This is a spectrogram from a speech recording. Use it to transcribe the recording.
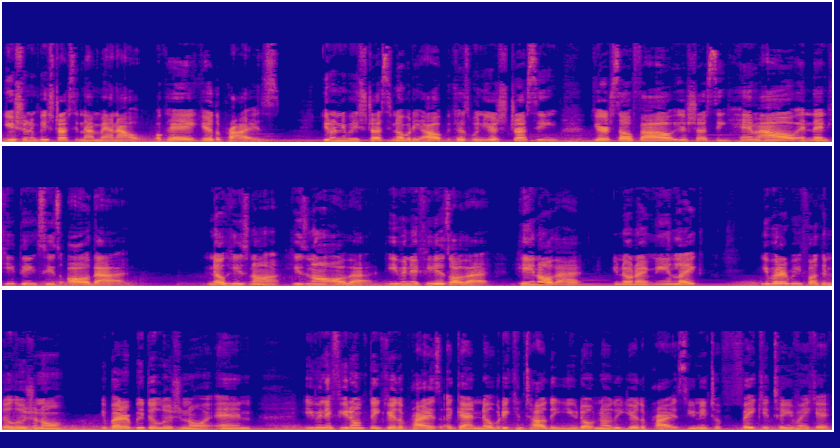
you shouldn't be stressing that man out. Okay. You're the prize. You don't need to be stressing nobody out because when you're stressing yourself out, you're stressing him out, and then he thinks he's all that. No, he's not. He's not all that. Even if he is all that, he ain't all that. You know what I mean? Like, you better be fucking delusional. You better be delusional and even if you don't think you're the prize, again, nobody can tell that you don't know that you're the prize. You need to fake it till you make it.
